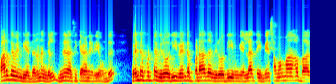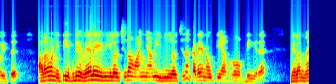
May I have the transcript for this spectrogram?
பார்க்க வேண்டிய தருணங்கள் மீனராசிக்காக நிறைய உண்டு. வேண்டப்பட்ட விரோதி வேண்டப்படாத விரோதி இவங்க எல்லாத்தையுமே சமமாக பாவித்து அரவணைத்து எப்படியோ வேலையை இவங்கள வச்சு தான் வாங்கியானும் இவங்கள வச்சு தான் கடையை நோக்கி ஆகணும் அப்படிங்கிற நிலைமை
